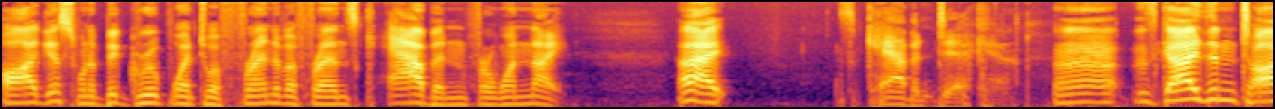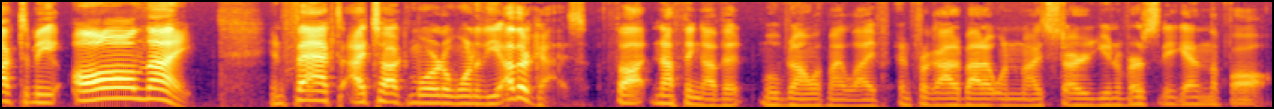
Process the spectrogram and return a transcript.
August when a big group went to a friend of a friend's cabin for one night. All right, some cabin dick. Uh, this guy didn't talk to me all night. In fact, I talked more to one of the other guys. Thought nothing of it, moved on with my life, and forgot about it when I started university again in the fall.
